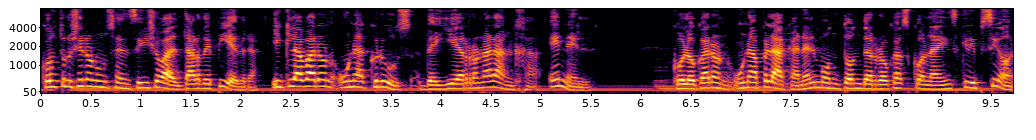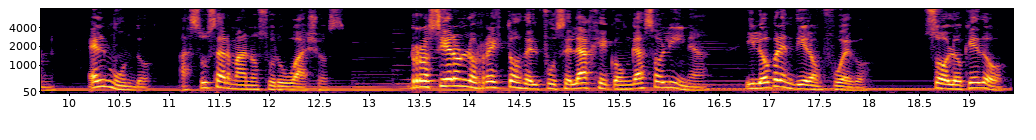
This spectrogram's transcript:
Construyeron un sencillo altar de piedra y clavaron una cruz de hierro naranja en él colocaron una placa en el montón de rocas con la inscripción El mundo a sus hermanos uruguayos. Rociaron los restos del fuselaje con gasolina y lo prendieron fuego. Solo quedó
